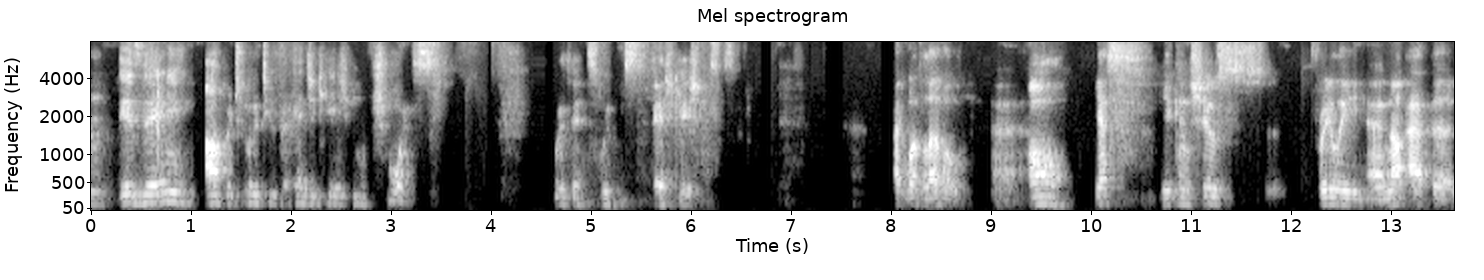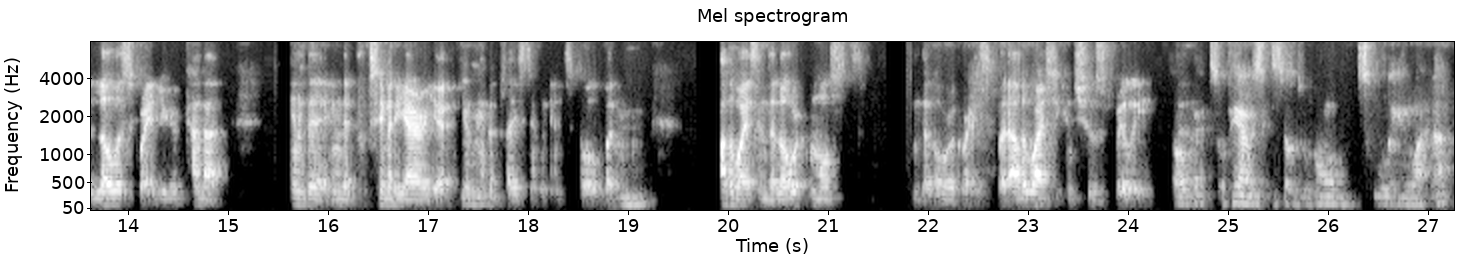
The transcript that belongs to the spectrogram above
Hmm. Is there any opportunity for educational choice within Sweden's education system? At what level? Uh, All, yes, you can choose freely and not at the lowest grade. You're kind of in the in the proximity area. You're Mhm. kind of placed in, in school, but Mhm. otherwise in the lower most in the lower grades. But otherwise, you can choose freely. okay, so parents can still do home schooling and whatnot?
